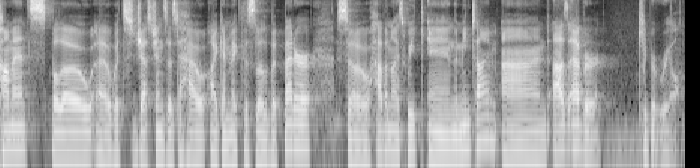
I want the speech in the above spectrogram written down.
comments below uh, with suggestions as to how I can make this a little bit better. So have a nice week in the meantime, and as ever, keep it real.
